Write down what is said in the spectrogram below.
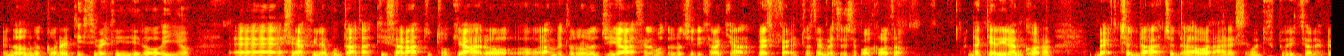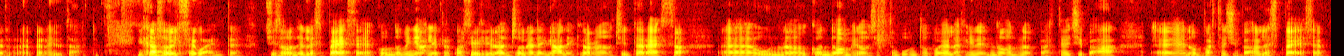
non correttissime ti dirò io. Eh, se a fine puntata ti sarà tutto chiaro, la metodologia, se la metodologia ti sarà chiara, perfetto. Se invece c'è qualcosa da chiarire ancora, beh, c'è da, c'è da lavorare, siamo a disposizione per, per, aiutarti. Il caso è il seguente, ci sono delle spese condominiali per qualsiasi ragione legale che ora non ci interessa, eh, un condomino a un certo punto poi alla fine non partecipa, eh, non partecipa alle spese,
